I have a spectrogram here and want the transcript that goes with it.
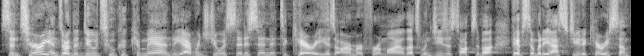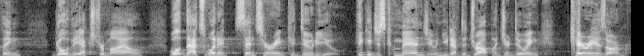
Centurions are the dudes who could command the average Jewish citizen to carry his armor for a mile. That's when Jesus talks about hey, if somebody asks you to carry something, go the extra mile. Well, that's what a centurion could do to you. He could just command you, and you'd have to drop what you're doing, carry his armor.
